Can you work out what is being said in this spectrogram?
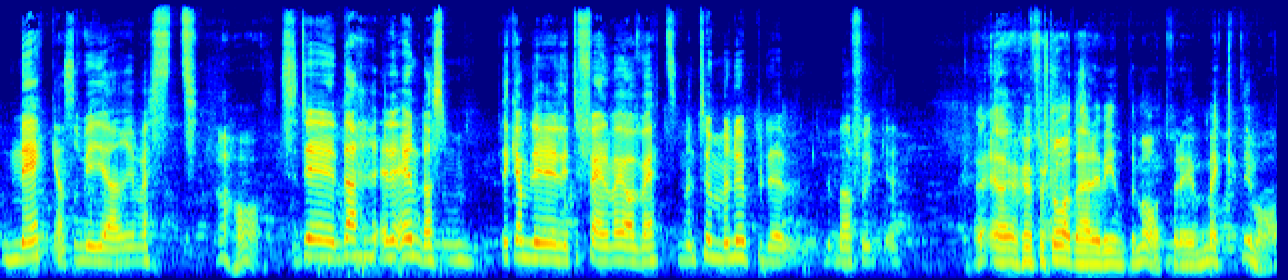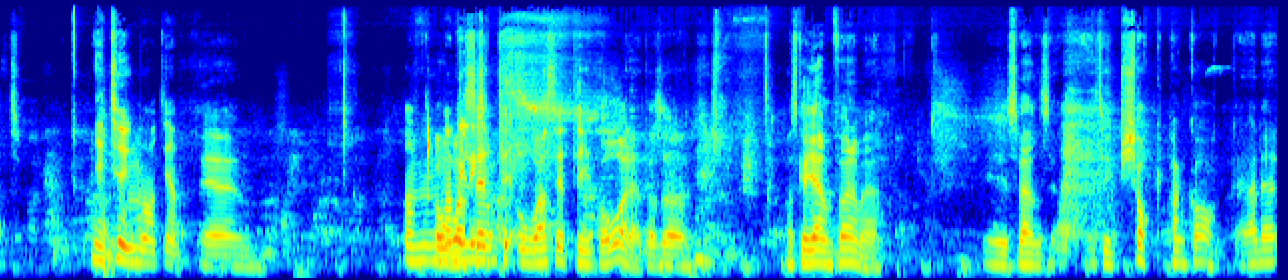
neka som vi gör i väst. Jaha. Så det där är det enda som... Det kan bli lite fel vad jag vet men tummen upp det, det bör funka. Jag jag kan ju förstå att det här är vintermat för det är mäktig mat. Det är tung mat ja. Eh, Man, man vill oavsett, liksom... oavsett tid på året. Alltså, man ska jämföra med i svensk, ja, typ tjock pannkaka eller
